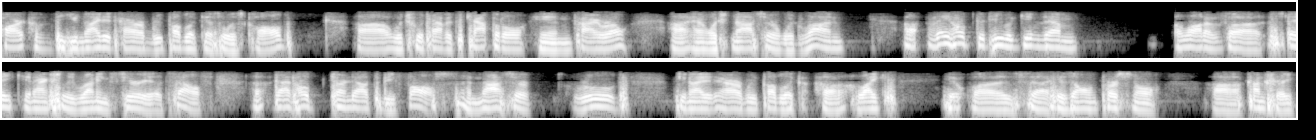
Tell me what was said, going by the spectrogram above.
part of the United Arab Republic, as it was called, uh, which would have its capital in Cairo uh, and which Nasser would run. Uh, they hoped that he would give them a lot of uh, stake in actually running Syria itself. Uh, that hope turned out to be false, and Nasser ruled the United Arab Republic uh, like it was his own personal uh, country.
